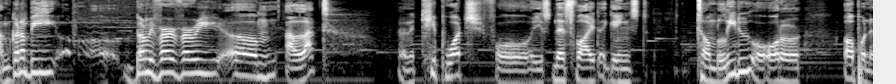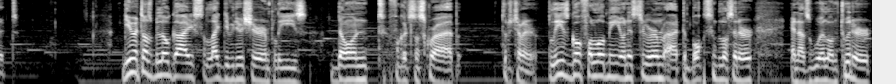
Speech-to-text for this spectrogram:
I'm gonna be, uh, gonna be very, very um, alert and keep watch for his next fight against Tom Lidu or other opponent. Give it us below guys, like the video, share and please don't forget to subscribe to the channel. Please go follow me on Instagram at the Boxing Block Center and as well on Twitter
